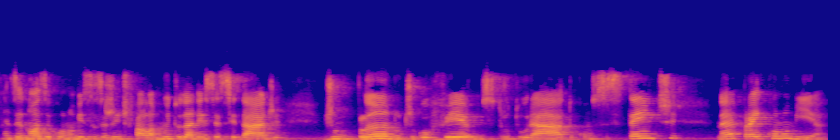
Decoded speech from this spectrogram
quer dizer, nós economistas, a gente fala muito da necessidade de um plano de governo estruturado, consistente, né, para a economia.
